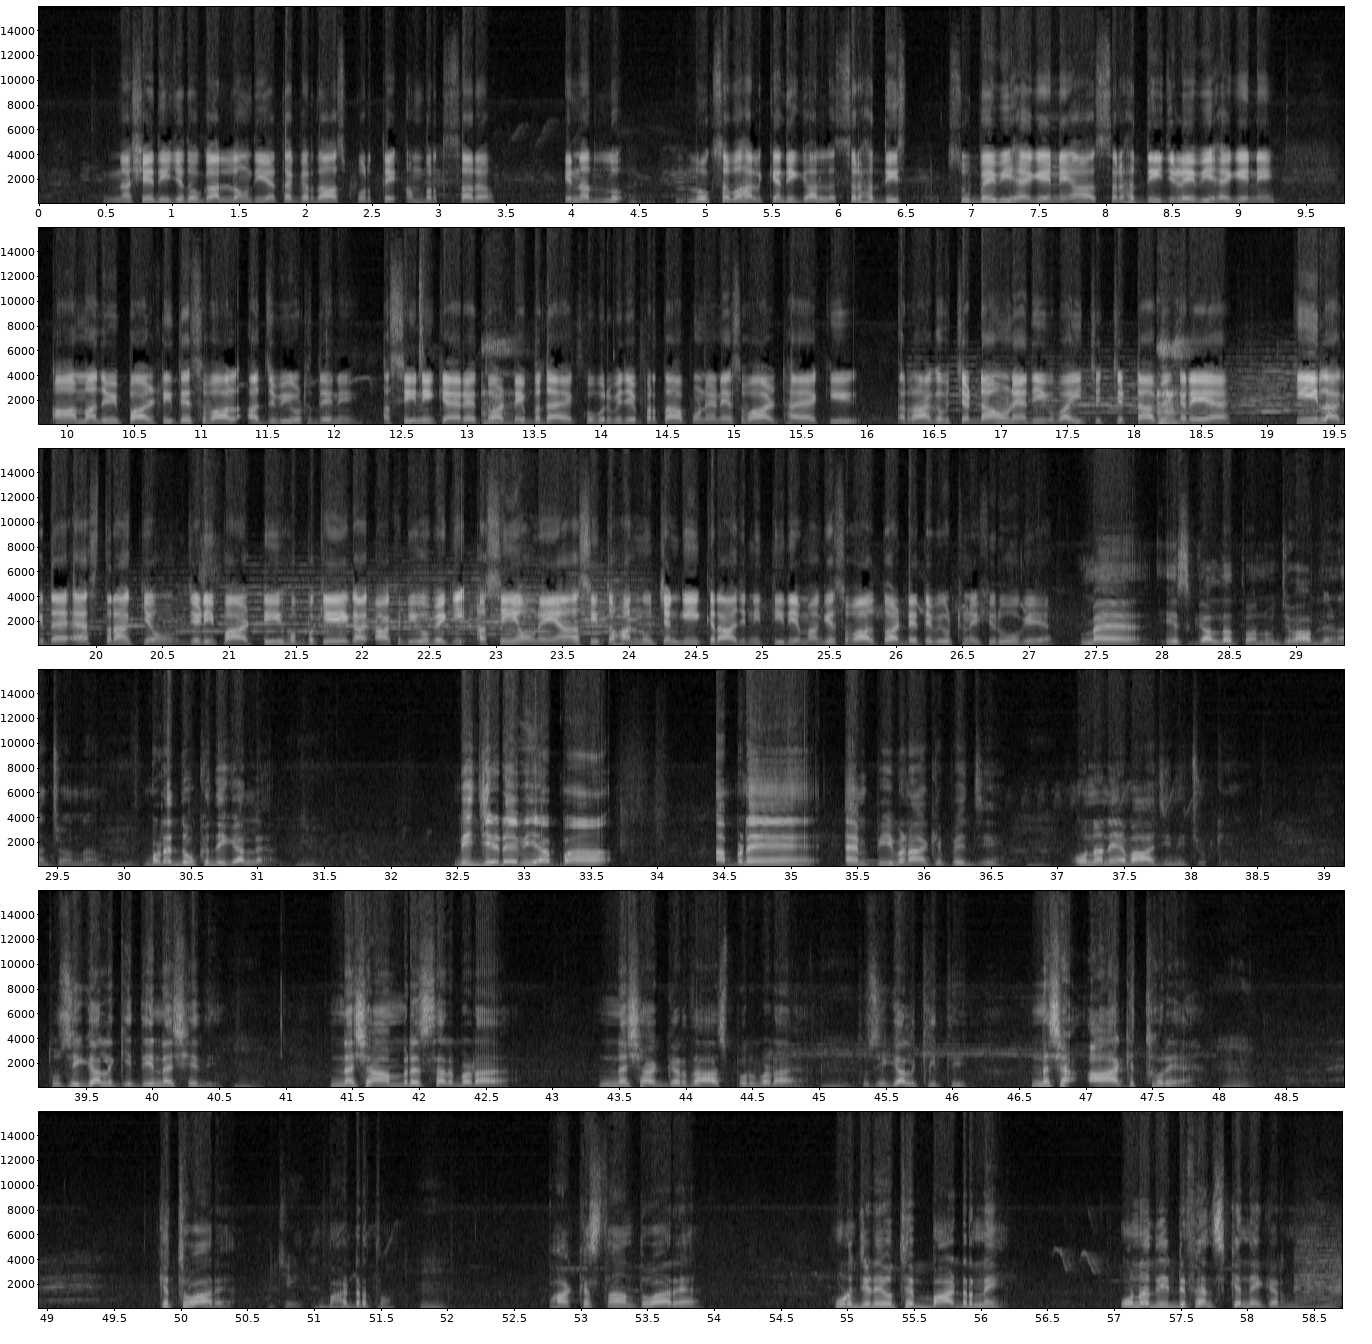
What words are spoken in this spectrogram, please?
ਨਸ਼ੇ ਦੀ ਜਦੋਂ ਗੱਲ ਆਉਂਦੀ ਹੈ ਤਾਂ ਗੁਰਦਾਸਪੁਰ ਤੇ ਅੰਮ੍ਰਿਤਸਰ, ਇਹਨਾਂ ਲੋਕ ਸਭਾ ਹਲਕਿਆਂ ਦੀ ਗੱਲ, ਸਰਹੱਦੀ ਸੂਬੇ ਵੀ ਹੈਗੇ ਨੇ, ਆ, ਸਰਹੱਦੀ ਜ਼ਿਲ੍ਹੇ ਵੀ ਹੈਗੇ ਨੇ ਆਮ ਆਦਮੀ ਪਾਰਟੀ ਤੇ ਸਵਾਲ ਅੱਜ ਵੀ ਉੱਠਦੇ ਨੇ। ਅਸੀਂ ਨਹੀਂ ਕਹਿ ਰਹੇ ਤੁਹਾਡੇ ਵਿਧਾਇਕ ਕੁਬਰ ਵਿਜੇ ਪ੍ਰਤਾਪ ਹੋਣਿਆਂ ਨੇ ਸਵਾਲ ਉਠਾਇਆ ਕਿ ਰਾਗਵ ਚੱਡਾ ਹੋਣਿਆਂ ਦੀ ਅਗਵਾਈ 'ਚ ਚਿੱਟਾ ਵਿਕ ਰਿਹਾ ਹੈ। ਕੀ ਲੱਗਦਾ ਇਸ ਤਰ੍ਹਾਂ ਕਿਉਂ? ਜਿਹੜੀ ਪਾਰਟੀ ਹੁੱਬ ਕੇ ਆਖਦੀ ਹੋਵੇ ਕਿ ਅਸੀਂ ਆਉਣੇ ਆ, ਅਸੀਂ ਤੁਹਾਨੂੰ ਚੰਗੀ ਇੱਕ ਰਾਜਨੀਤੀ ਦੇਵਾਂਗੇ, ਸਵਾਲ ਤੁਹਾਡੇ ਤੇ ਵੀ ਉੱਠਣੇ ਸ਼ੁਰੂ ਹੋ ਗਏ ਆ। ਮੈਂ ਇਸ ਗੱਲ ਦਾ ਤੁਹਾਨੂੰ ਜਵਾਬ ਦੇਣਾ ਚਾਹੁੰਦਾ। ਬੜੇ ਦੁੱਖ ਦੀ ਗੱਲ ਹੈ। ਵੀ ਜਿਹੜੇ ਵੀ ਆਪਾਂ ਆਪਣੇ ਐਮਪੀ ਬਣਾ ਕੇ ਭੇਜੇ, ਉਹਨਾਂ ਨੇ ਆਵਾਜ਼ ਹੀ ਨਹੀਂ ਚੁੱਕੀ। ਤੁਸੀਂ ਗੱਲ ਕੀਤੀ ਨਸ਼ੇ ਦੀ। ਨਸ਼ਾ ਅੰਮ੍ਰਿਤਸਰ ਬੜਾ ਹੈ ਨਸ਼ਾ ਗੁਰਦਾਸਪੁਰ ਬੜਾ ਹੈ ਤੁਸੀਂ ਗੱਲ ਕੀਤੀ। ਨਸ਼ਾ ਆ ਕਿੱਥੋਂ ਰਿਹਾ ਹੈ? ਕਿੱਥੋਂ ਆ ਰਿਹਾ? ਜੀ। ਬਾਰਡਰ ਤੋਂ। ਹੂੰ। ਪਾਕਿਸਤਾਨ ਤੋਂ ਆ ਰਿਹਾ ਹੁਣ ਜਿਹੜੇ ਉੱਥੇ ਬਾਰਡਰ ਨੇ ਉਹਨਾਂ ਦੀ ਡਿਫੈਂਸ ਕਿੰਨੇ ਕਰਨੀ ਹੈ?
